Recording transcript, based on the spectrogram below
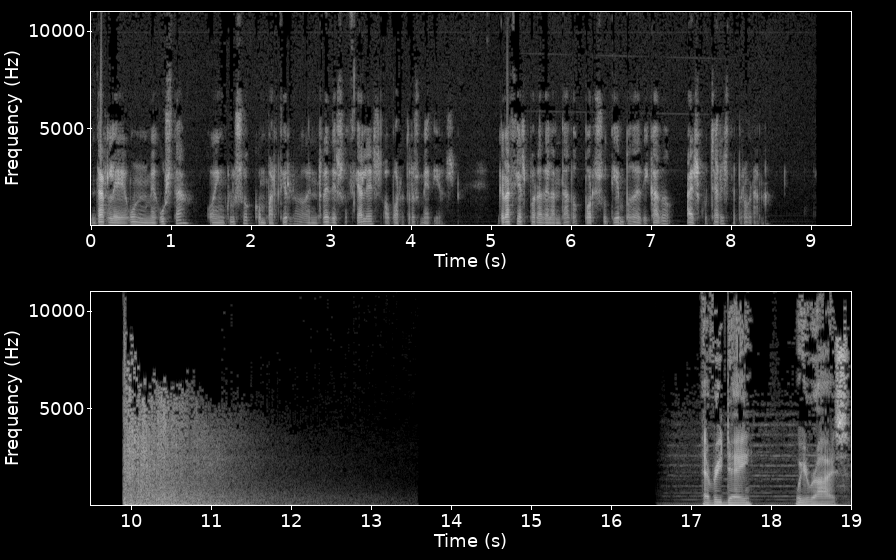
darle un me gusta o incluso compartirlo en redes sociales o por otros medios. Gracias por adelantado por su tiempo dedicado a escuchar este programa. Every day we rise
